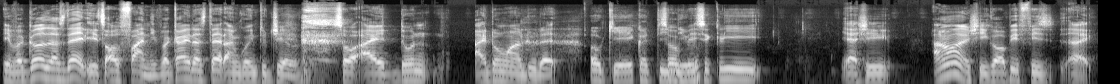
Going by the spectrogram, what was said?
If a girl does that, it's all fun. If a guy does that, I'm going to jail. so I don't I don't want to do that. Okay, continue. So basically, yeah, she I don't know, she got a bit phys- like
